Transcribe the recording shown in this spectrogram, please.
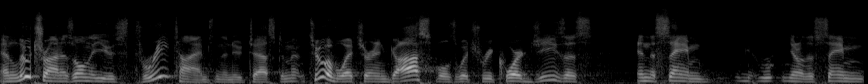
And lutron is only used three times in the New Testament, two of which are in Gospels, which record Jesus in the same, you know, the same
